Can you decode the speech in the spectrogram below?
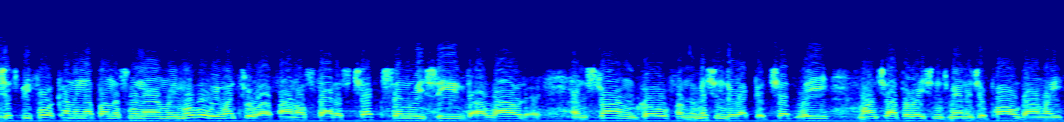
Just before coming up on the swing arm removal, we went through our final status checks and received a loud and strong go from the mission director, Chet Lee, launch operations manager, Paul Donnelly,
